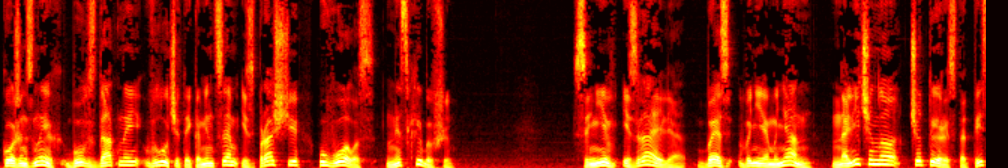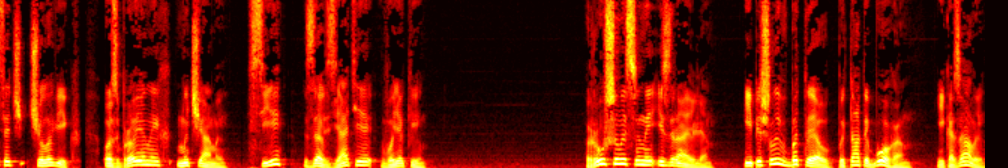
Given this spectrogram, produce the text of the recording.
Кожен з них був здатний влучити камінцем із пращі у волос, не схибивши. Синів Ізраїля без веніаминян налічено 400 тисяч чоловік, озброєних мечами, всі завзяті вояки. Рушили сини Ізраїля і пішли в Бетел питати Бога, і казали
